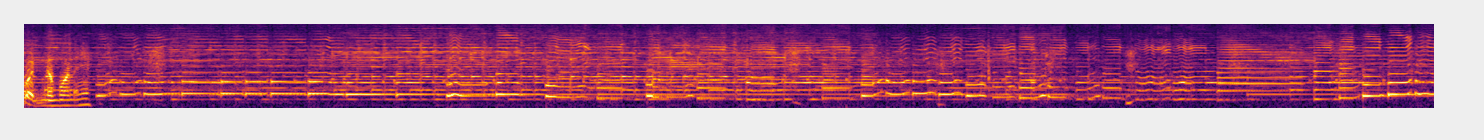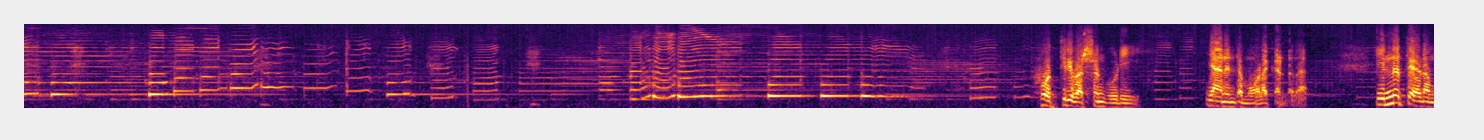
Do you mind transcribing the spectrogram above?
പൊന്നു മോളെ. ഒത്തിരി വർഷം കൂടി ഞാൻ എന്റെ മോളെ കണ്ടതാ. ഇന്നത്തെ ഇടം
